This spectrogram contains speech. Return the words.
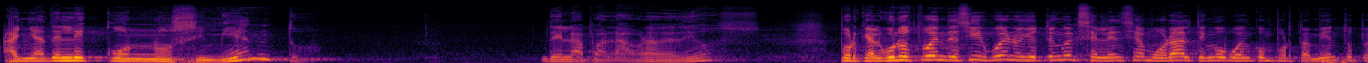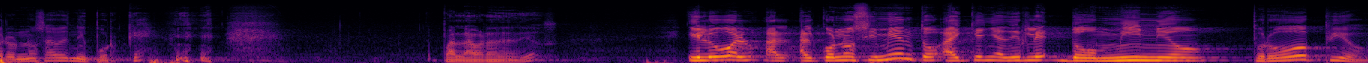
añádele conocimiento de la palabra de Dios. Porque algunos pueden decir, bueno, yo tengo excelencia moral, tengo buen comportamiento, pero no sabes ni por qué. palabra de Dios. Y luego al, conocimiento hay que añadirle dominio propio,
